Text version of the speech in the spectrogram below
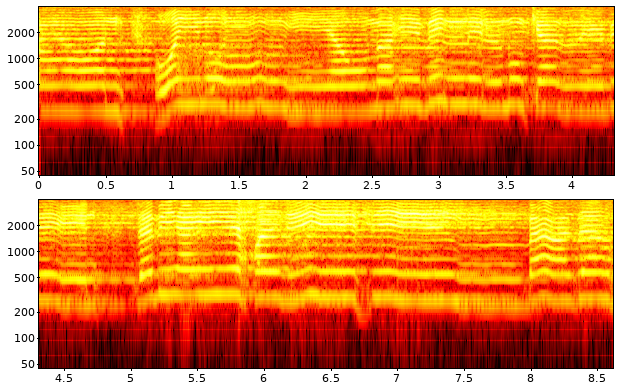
يركعون ويل يومئذ للمكذبين. فبأي حديث بعده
